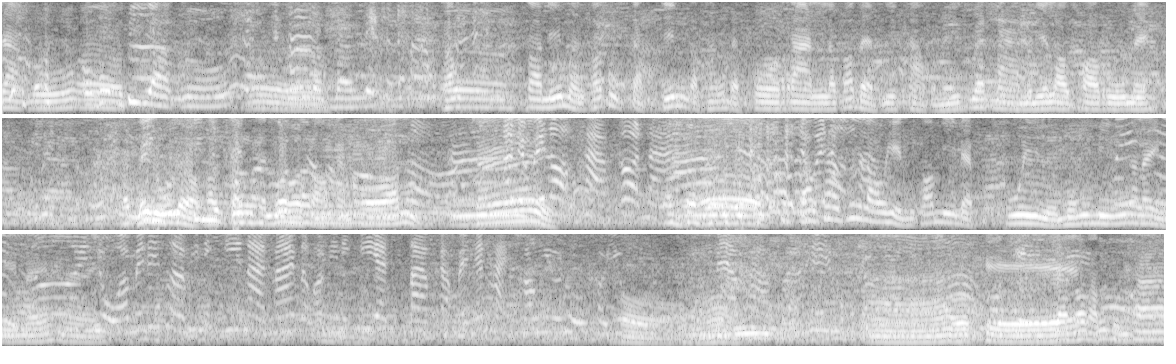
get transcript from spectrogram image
อยากรู้เอโอ้อพี่อยากรู้เออ แบบนั้นเขาตอนนี้เหมือนเขาถูกจับจิ้นกับทั้งแบบโปรรัน แล้วก็แบบมีข่าวกับมิสเวียดนามอันนี้เราพอรู้ไหม ไม่รู้เลยเหรอเขาจิ้นกันโดนสองสามคนใช่อะเดี๋ยวไปลองถามก่ อนนะเออเท่าเท่าที่เราเห็นเขามีแบบคุยหรือมุ้งมิ้งอะไรอย่างงี้ไหมไม่หนูว่าไม่ได้เจอพี่นิกกี้นานมาก แต่ว่าพี่นิกกี้ตามกลับไปแค่ถ่ายช่อง YouTube เขาอยู่โอ้แนวข่าวมาให้อ่าโอเค ขอบคุณครับ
